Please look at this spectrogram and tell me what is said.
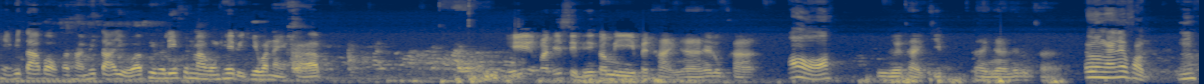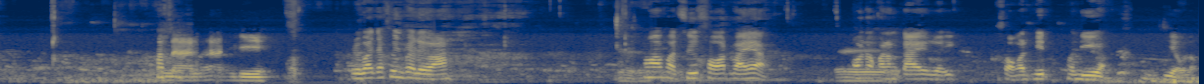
เห็นพี่ตาบอกสถานพี่ตาอยู่ว่าพี่เพลลี่ขึ้นมากรุงเทพอีกทีวันไหนครับนี่วันที่สิบนี้ก็มีไปถ่ายงานให้ลูกค้าอ๋อเหรอ มีไปถ่ายคลิปถ่ายงานให้ลูกค้าเอองั้นเดี๋ยวฝากอืมถ้าขึ้ นานนะอันดีหรือว่าจะขึ้นไปเลยวะเออเพราะว่าฝอดซื้อคอร์สไว้อะเอคอร์สออกกำลังกายเหลืออีกสองอาทิตย์พอดีอะเกี่ยวหรอก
